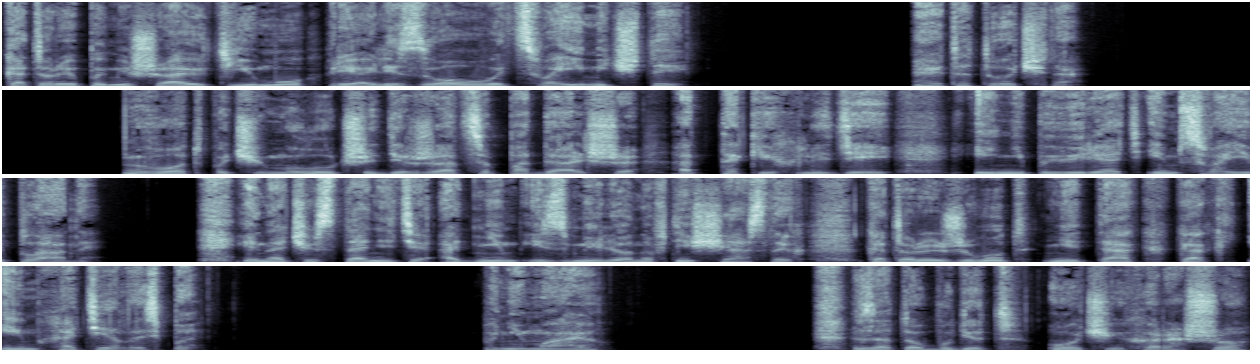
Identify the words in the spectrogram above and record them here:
которые помешают ему реализовывать свои мечты. Это точно. Вот почему лучше держаться подальше от таких людей и не поверять им свои планы. Иначе станете одним из миллионов несчастных, которые живут не так, как им хотелось бы. Понимаю. Зато будет очень хорошо,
